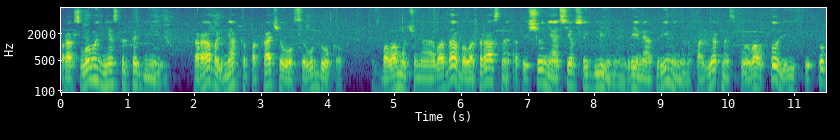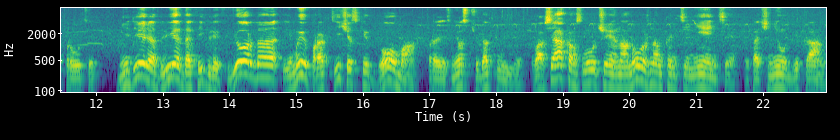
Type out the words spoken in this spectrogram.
Прошло несколько дней. Корабль мягко покачивался у доков. Взбаламученная вода была красной от еще не осевшей глины. Время от времени на поверхность всплывал то листик, то прутик. «Неделя-две до Фиглифьорда, и мы практически дома», – произнес чудакулье. «Во всяком случае, на нужном континенте», – уточнил декан.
